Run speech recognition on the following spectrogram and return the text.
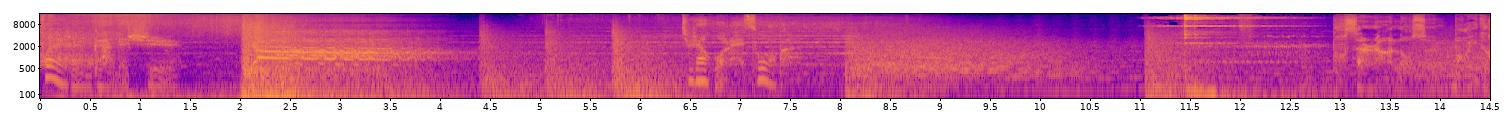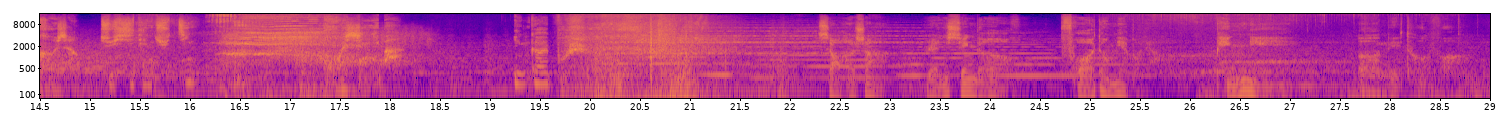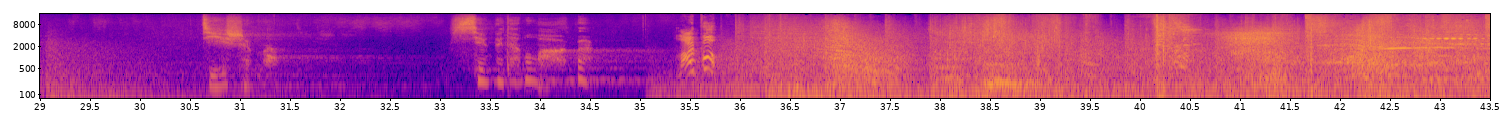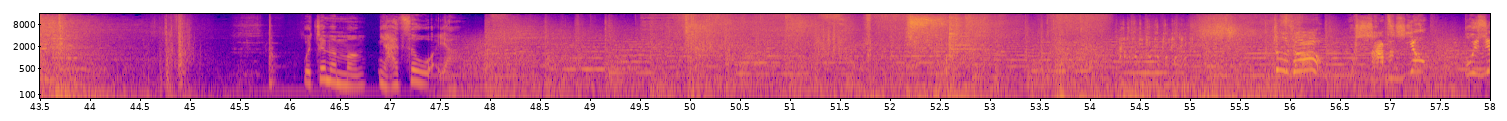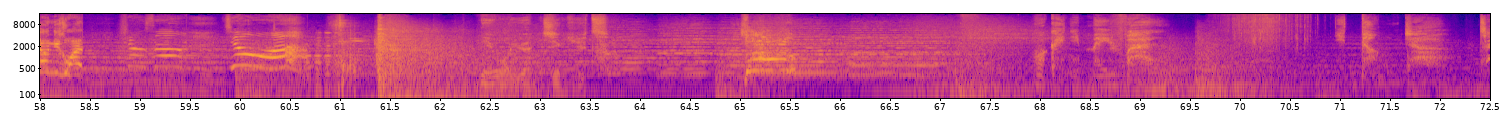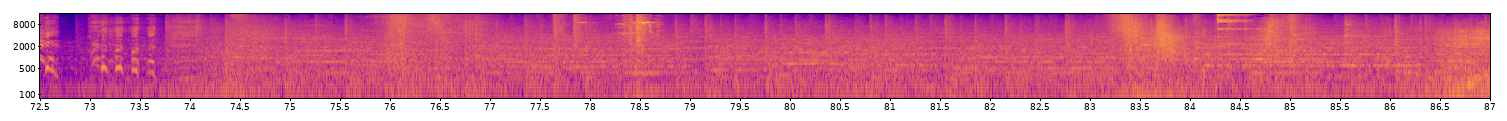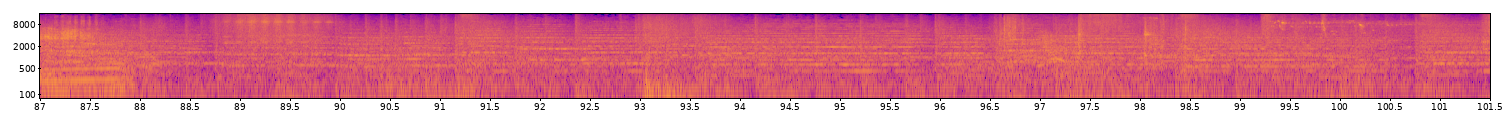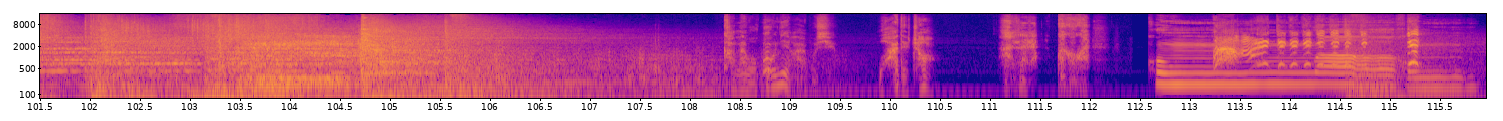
坏人干的事，就让我来做吧。菩萨让俺老孙保一个和尚去西天取经，不会是你吧？应该不是。小和尚，人心的恶火，佛都灭不了，凭你。阿弥陀佛。急什么？先跟他们玩玩。来吧！我这么萌，你还揍我呀？住手！我杀的是妖，不需要你管。你我缘尽于此。走！我跟你没完，你等着。看来我光念还不行，我还得唱。来来，快快快！红啊红。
